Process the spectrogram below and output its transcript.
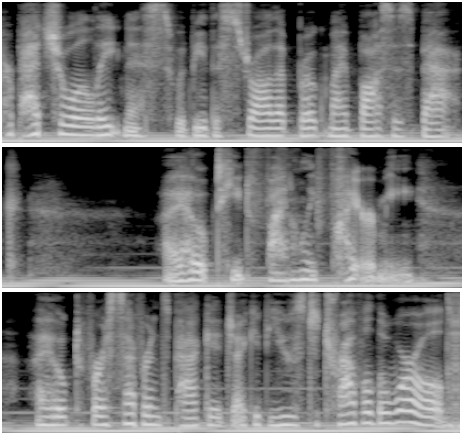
perpetual lateness would be the straw that broke my boss's back. I hoped he'd finally fire me. I hoped for a severance package I could use to travel the world.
